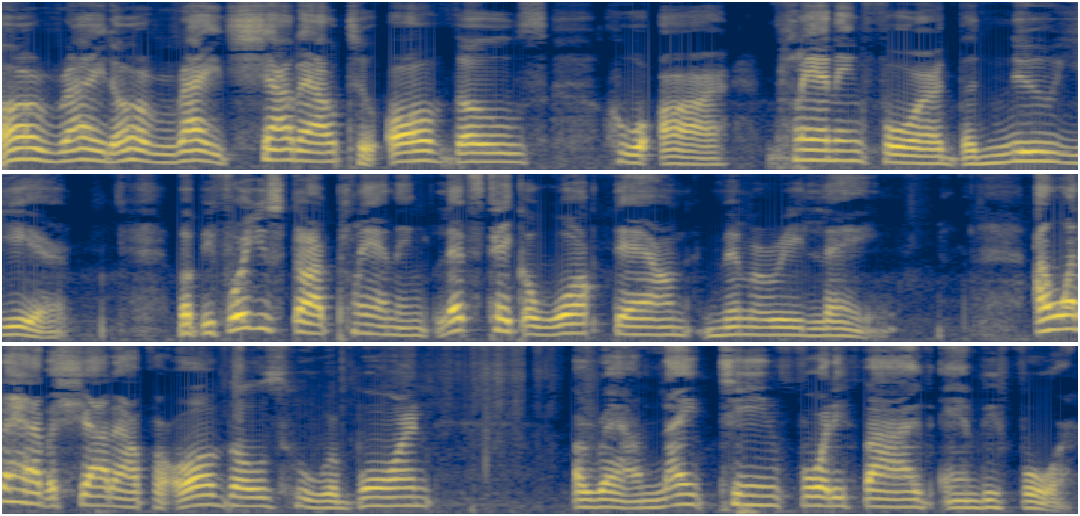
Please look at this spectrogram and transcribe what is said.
All right, all right. Shout out to all those who are planning for the new year. But before you start planning, let's take a walk down memory lane. I want to have a shout out for all those who were born around 1945 and before.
